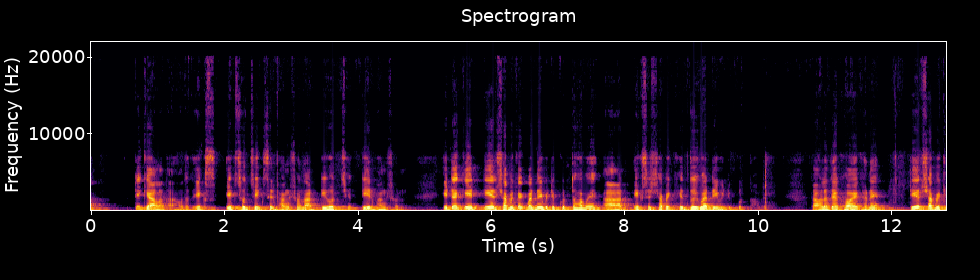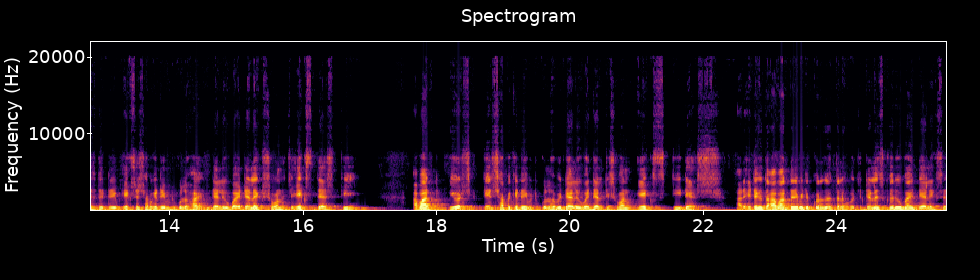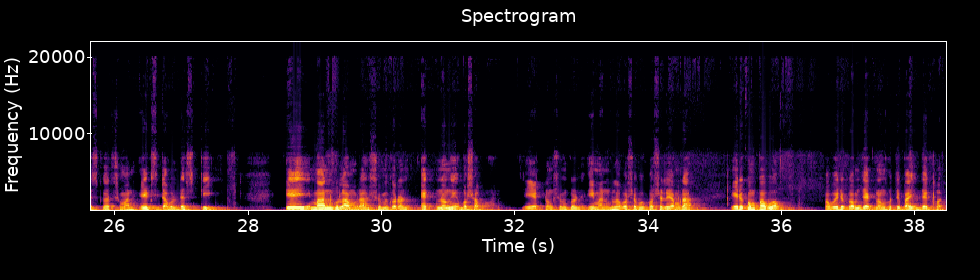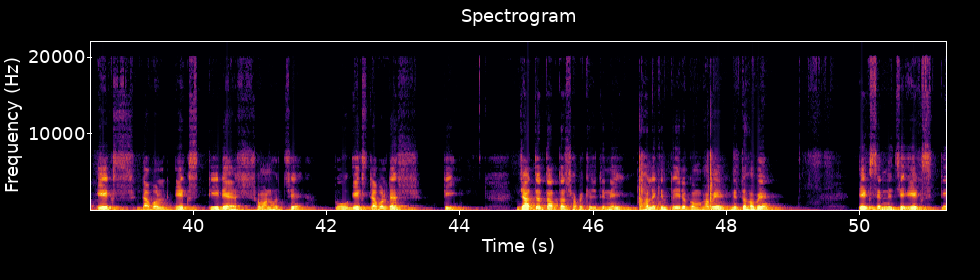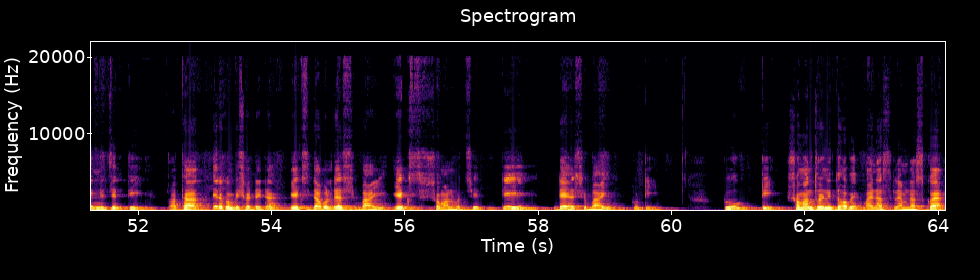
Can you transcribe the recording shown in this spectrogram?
টিকে আলাদা। অর্থাৎ এক্স এক্স হচ্ছে এক্সের ফাংশন আর টি হচ্ছে টি এর ফাংশন এটাকে টি এর সাপেক্ষে একবার ডেরিভেটিভ করতে হবে আর এক্সের সাপেক্ষে দুইবার ডেরিভেটিভ করতে হবে। তাহলে দেখো এখানে টি এর সাপেক্ষে যদি এক্সের সাপেক্ষে ডেরিভেটিভ করলে হয় del u by del x সমান হচ্ছে এক্স ড্যাশ টি আবার ইউর টির সাপেক্ষে ডেরিভেটিভ করলে হবে del u by del t সমান এক্স টি ড্যাশ আর এটা কিন্তু আবার ডেরিভেটিভ করা যায়, তাহলে হবে হচ্ছে del square u by del x square সমান এক্স ডাবল ড্যাশ টি এই মানগুলো আমরা সমীকরণ এক নংয়ে বসাবো। এই এক নং সমীকরণ, এই মানগুলো বসাবো, বসালে আমরা এরকম পাবো পাবো এরকম যে এক নং হতে পাই। দেখো x double x t dash সমান হচ্ছে two x double dash t যার যার, তার তার সাপেক্ষে যদি নেই, তাহলে কিন্তু এরকমভাবে নিতে হবে। এক্সের নিচে এক্স টির নিচে টি অর্থাৎ এরকম বিষয়টা এটা x double dash by x সমান হচ্ছে t dash by two t two t সমান ধরে নিতে হবে মাইনাস ল্যামডা স্কোয়ার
